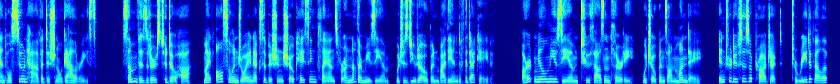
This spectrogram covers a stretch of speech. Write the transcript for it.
and will soon have additional galleries. Some visitors to Doha might also enjoy an exhibition showcasing plans for another museum, which is due to open by the end of the decade. Art Mill Museum 2030, which opens on Monday, introduces a project to redevelop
